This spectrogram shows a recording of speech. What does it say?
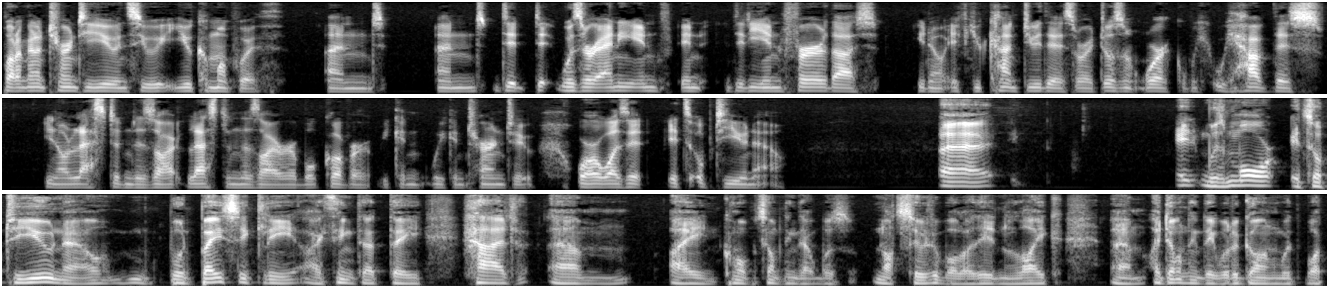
But I'm going to turn to you and see what you come up with. And and did, did was there any in, in, did he infer that you know if you can't do this or it doesn't work, we, we have this you know less than desire less than desirable cover we can we can turn to or was it it's up to you now uh it was more it's up to you now but basically i think that they had um I come up with something that was not suitable or they didn't like. Um, I don't think they would have gone with what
